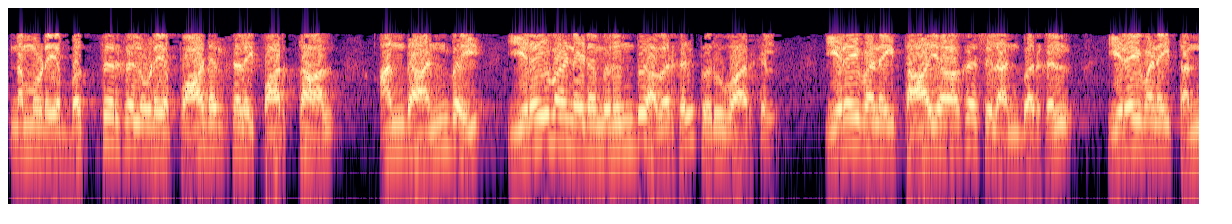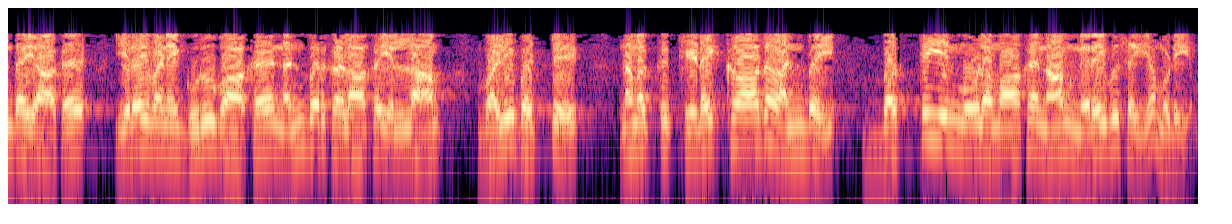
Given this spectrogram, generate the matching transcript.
நம்முடைய பக்தர்களுடைய பாடல்களை பார்த்தால் அந்த அன்பை இறைவனிடமிருந்து அவர்கள் பெறுவார்கள். இறைவனை தாயாக சில அன்பர்கள் இறைவனை தந்தையாக இறைவனை குருவாக நண்பர்களாக எல்லாம் வழிபட்டு நமக்கு கிடைக்காத அன்பை பக்தியின் மூலமாக நாம் நிறைவு செய்ய முடியும்.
